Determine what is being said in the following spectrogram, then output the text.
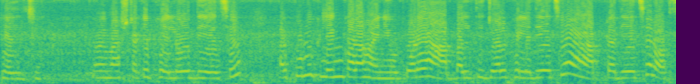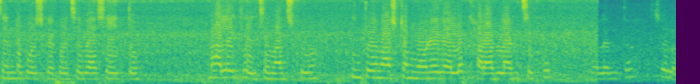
খেলছে। ওই মাছটাকে ফেলেও দিয়েছে। আর পুরো ক্লিন করা হয়নি উপরে হাফ বালতি জল ফেলে দিয়েছে আর হাফটা দিয়েছে আর অক্সিজেনটা পরিষ্কার করেছে। ব্যাস এই তো। ভালোই খেলছে মাছগুলো কিন্তু ওই মাছটা মরে গেল খারাপ লাগছে খুব। বলেন তো চলো।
